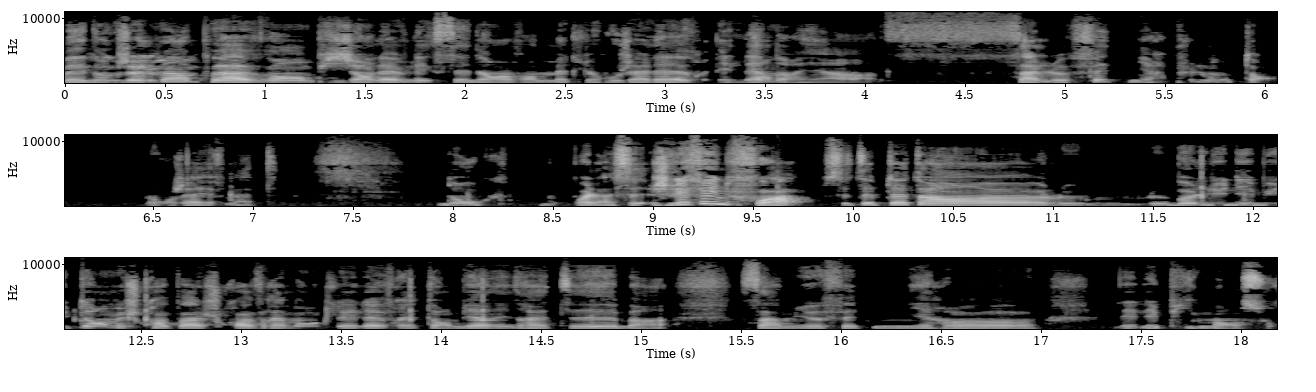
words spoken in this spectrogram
Mais donc je le mets un peu avant, puis j'enlève l'excédent avant de mettre le rouge à lèvres, et l'air de rien, ça le fait tenir plus longtemps, le rouge à lèvres mat. Donc voilà, je l'ai fait une fois, c'était peut-être un, le, le bol du débutant, mais je crois pas. Je crois vraiment que les lèvres étant bien hydratées, ben, ça a mieux fait tenir euh, les, les pigments sur,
